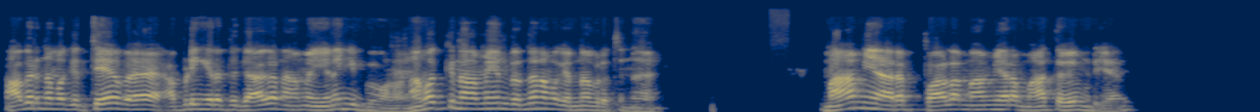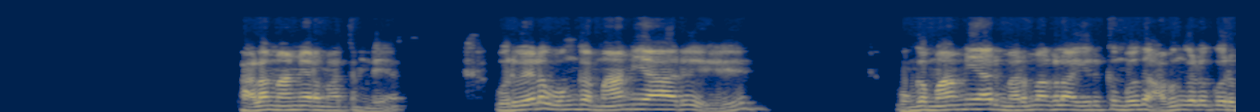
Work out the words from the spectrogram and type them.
அவர் நமக்கு தேவை அப்படிங்கிறதுக்காக நாம இணங்கி போகணும். நமக்கு நாமேன்னு இருந்தா நமக்கு என்ன பிரச்சனை? மாமியார பல மாமியார மாத்தவே முடியாது. பல மாமியார மாத்த முடியாது. ஒருவேளை உங்க மாமியாரு உங்க மாமியார் மருமகளா இருக்கும்போது அவங்களுக்கு ஒரு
